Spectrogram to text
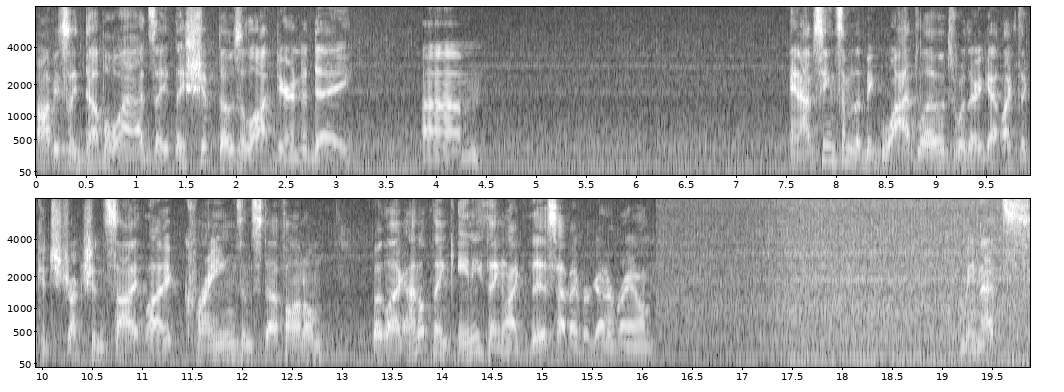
obviously double ads. They they ship those a lot during the day. Um and I've seen some of the big wide loads where they got like the construction site like cranes and stuff on them. But like I don't think anything like this I've ever got around. I mean, that's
